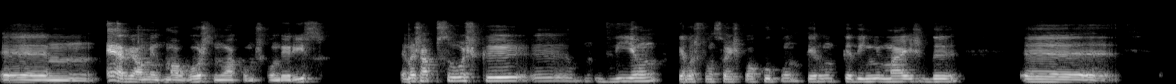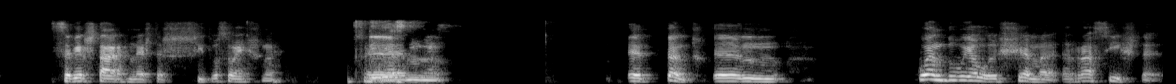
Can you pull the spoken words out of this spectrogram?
é realmente mau gosto, não há como esconder isso, mas há pessoas que deviam, pelas funções que ocupam, ter um bocadinho mais de saber estar nestas situações, não é? Um, eh, portanto, um, quando ele chama racista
